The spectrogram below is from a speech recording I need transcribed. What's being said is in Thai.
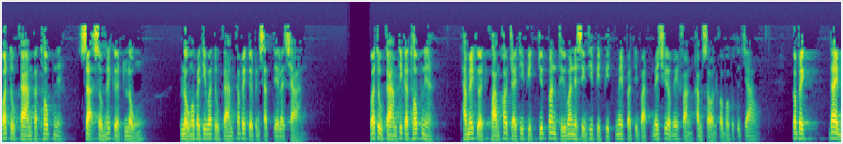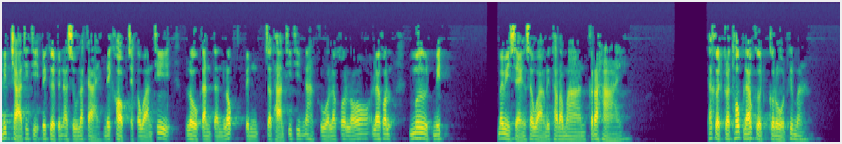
วัตถุกรรมกระทบเนี่ย สะสมให้เกิดหลง หลงออกไปที่วัตถุกรรมเข้าไปเกิดเป็นสัตว์เดรัจฉาน วัตถุกรรมที่กระทบเนี่ยทำให้เกิดความเข้าใจที่ผิดยึดมั่นถือมั่นในสิ่งที่ผิดผิดไม่ปฏิบัติ ไม่เชื่อไม่ฟังคำสอนของพระพุทธเจ้า ก็ไปได้มิจฉาทิฏฐิไปเกิดเป็นอสูรกาย ในขอบจักรวาลที่โลกันตันลกเป็นสถานที่ที่น่ากลัว แล้วก็ล้อแล้วก็มืดมิด ไม่มีแสงสว่างเลยทรมานกระหาย ถ้าเกิดกระทบแล้วเกิดโกรธขึ้นมา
